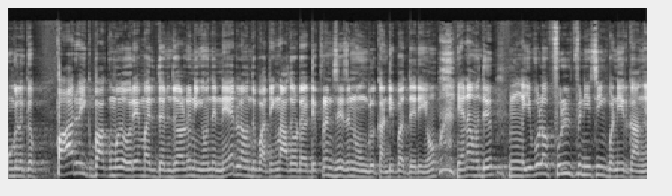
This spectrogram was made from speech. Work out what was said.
உங்களுக்கு பார்வைக்கு பார்க்கும்போது ஒரே மாதிரி தெரிஞ்சாலும் நீங்கள் வந்து நேரில் வந்து பார்த்தீங்கன்னா அதோட டிஃப்ரென்சேஷன் உங்களுக்கு கண்டிப்பாக தெரியும். ஏன்னா வந்து இவ்வளோ ஃபுல் ஃபினிஷிங் பண்ணியிருக்காங்க.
